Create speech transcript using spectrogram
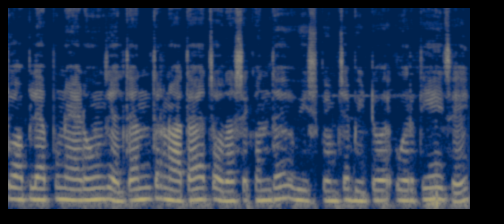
तो आपल्या आपण ॲड होऊन जाईल. त्यानंतर ना आता चौदा सेकंद वीस पेमच्या बीटवर यायचं आहे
